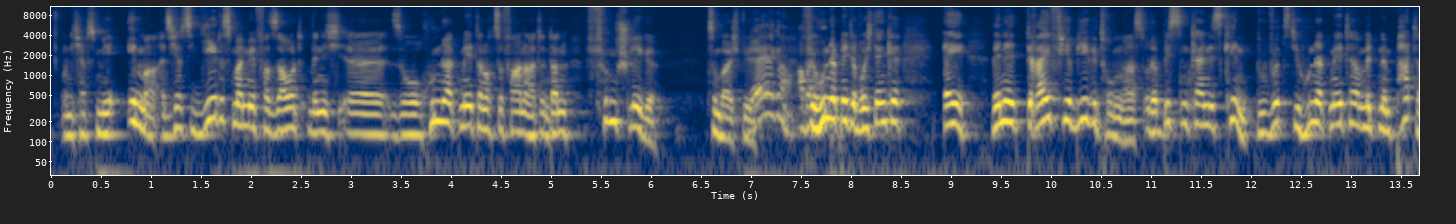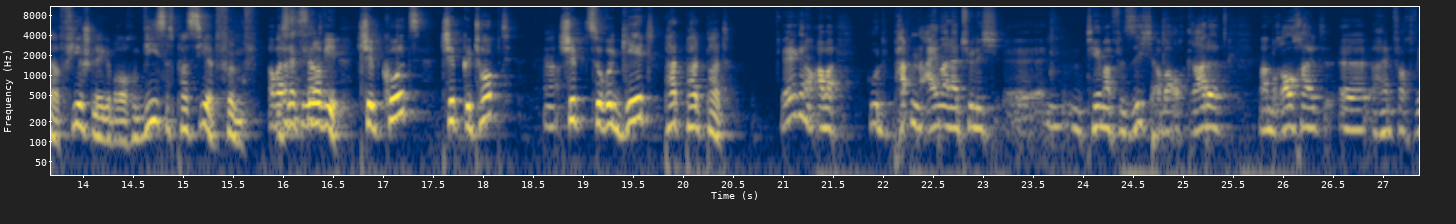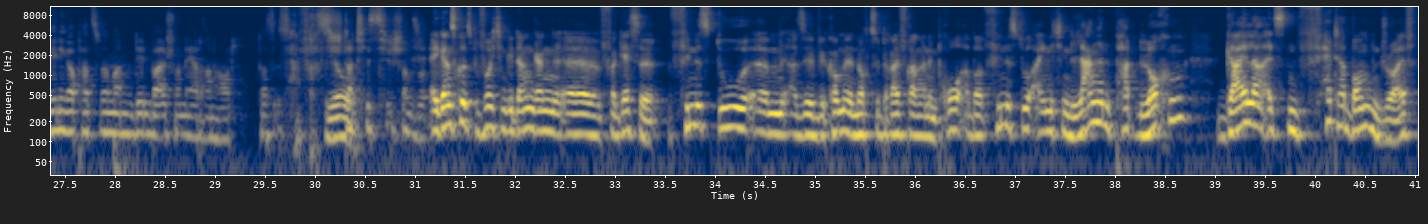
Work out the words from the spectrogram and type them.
Und ich habe es mir immer, also ich habe es jedes Mal mir versaut, wenn ich äh, so 100 Meter noch zu fahren hatte und dann fünf Schläge zum Beispiel. Ja, ja, genau. Aber- Für 100 Meter, wo ich denke, ey, wenn du drei, vier Bier getrunken hast oder bist ein kleines Kind, du würdest die 100 Meter mit einem Putter vier Schläge brauchen. Wie ist das passiert? Fünf. Aber ich das sag ist dir genau halt- wie. Chip kurz, Chip getoppt, Chip zurück geht, Putt, Putt, Putt. Ja, genau. Aber gut, Patten einmal natürlich äh, ein Thema für sich, aber auch gerade, man braucht halt äh, einfach weniger Putts, wenn man den Ball schon näher dran haut. Das ist einfach Jo. statistisch schon so. Ey, ganz kurz, bevor ich den Gedankengang äh, vergesse, findest du, ähm, also wir kommen ja noch zu drei Fragen an den Pro, aber findest du eigentlich einen langen Putt Lochen geiler als ein fetter Bombendrive?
